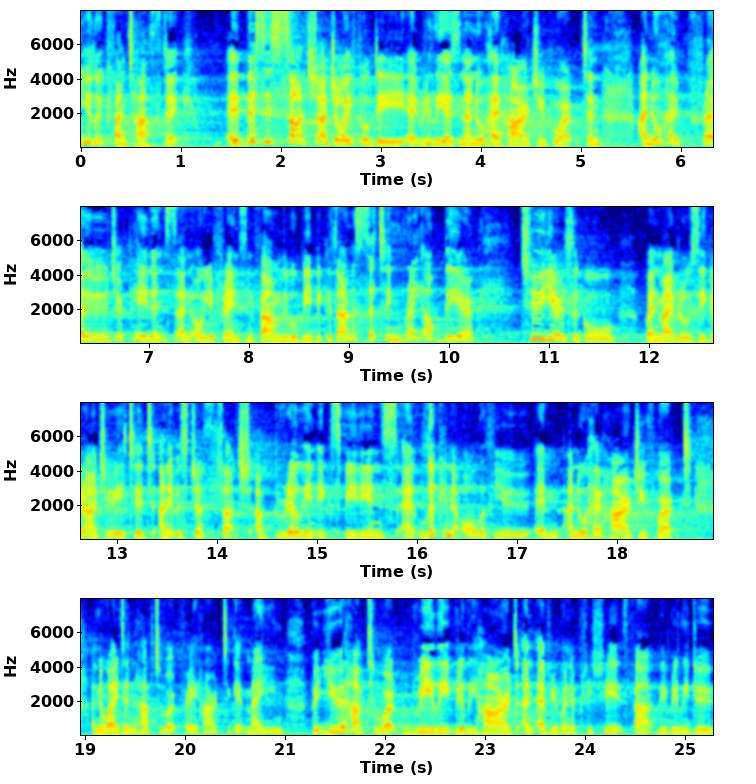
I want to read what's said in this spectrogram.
You look fantastic? It, this is such a joyful day, it really is, and I know how hard you've worked, and I know how proud your parents and all your friends and family will be because I was sitting right up there two years ago when my Rosie graduated, and it was just such a brilliant experience uh, looking at all of you. And I know how hard you've worked. I know I didn't have to work very hard to get mine, but you have to work really, really hard, and everyone appreciates that. They really do.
